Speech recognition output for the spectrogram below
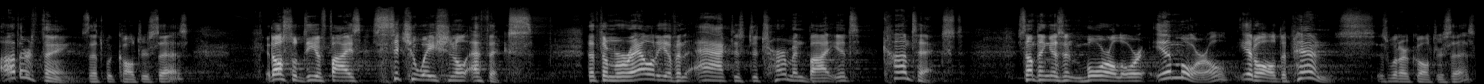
other things. That's what culture says. It also deifies situational ethics, that the morality of an act is determined by its context. Something isn't moral or immoral, it all depends, is what our culture says.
